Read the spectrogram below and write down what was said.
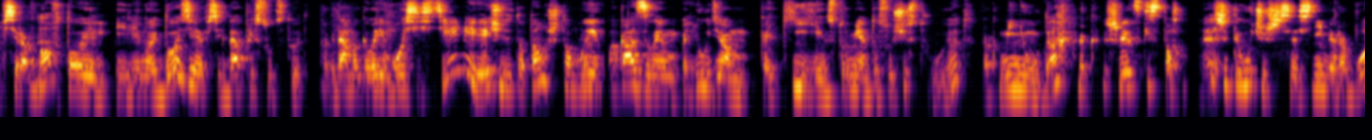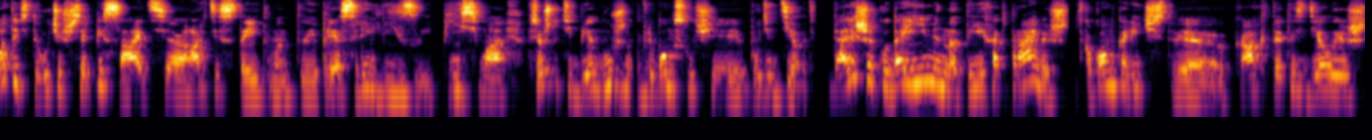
все равно в той или иной дозе всегда присутствуют. Когда мы говорим говорим о системе, речь идет о том, что мы показываем людям, какие инструменты существуют, как меню, да, как шведский стол. Дальше ты учишься с ними работать, ты учишься писать арти-стейтменты, пресс-релизы, письма, все, что тебе нужно в любом случае будет делать. Дальше, куда именно ты их отправишь, в каком количестве, как ты это сделаешь,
